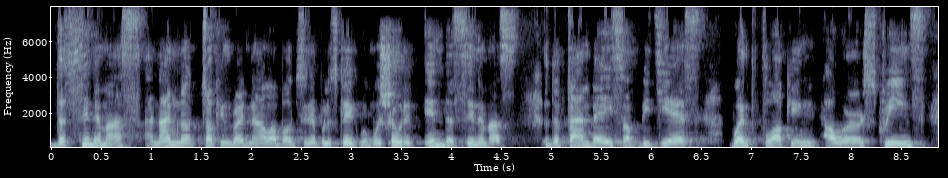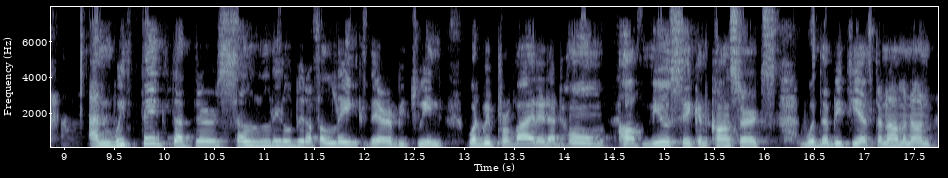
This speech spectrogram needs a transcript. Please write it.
the cinemas, and I'm not talking right now about Cinepolis Click, when we showed it in the cinemas, the fan base of BTS went flocking our screens. And we think that there's a little bit of a link there between what we provided at home of music and concerts with the BTS phenomenon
